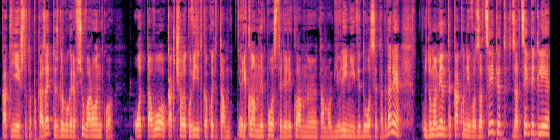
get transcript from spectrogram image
как ей что-то показать, то есть, грубо говоря, всю воронку от того, как человек увидит какой-то там рекламный пост или рекламное там объявление, видос и так далее, до момента, как он его зацепит, зацепит ли,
